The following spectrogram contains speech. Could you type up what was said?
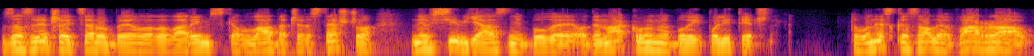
Зазвичай це робила римська влада через те, що не всі в'язні були одинаковими, були і політичними. То вони сказали Вараву.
